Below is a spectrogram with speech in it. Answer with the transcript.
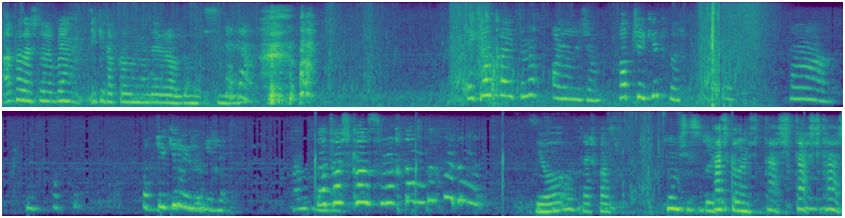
Arkadaşlar ben iki dakikalığına devraldım ikisini. Ekran kaydını ayarlayacağım. Hap çekir ver. Ha. Hap çekir öyle. Ya taş kazmaktan bıkmadın mı? Yo taş kaz. Son bir sesi duydum. Taş kılınç taş taş taş.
